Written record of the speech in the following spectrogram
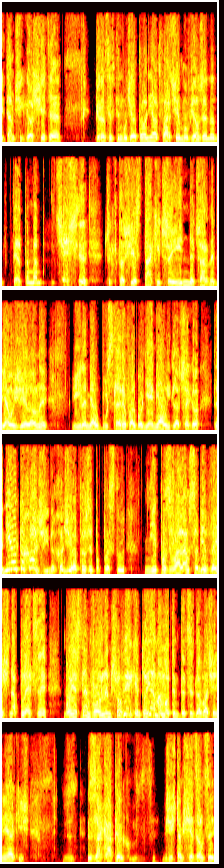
y, tam ci goście te biorący w tym udział, to oni otwarcie mówią, że no ja to mam gdzieś, czy ktoś jest taki, czy inny, czarny, biały, zielony, ile miał boosterów albo nie miał i dlaczego, to nie o to chodzi. No chodzi o to, że po prostu nie pozwalam sobie wejść na plecy, bo jestem wolnym człowiekiem. To ja mam o tym decydować, a nie jakiś zakapior gdzieś tam siedzący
